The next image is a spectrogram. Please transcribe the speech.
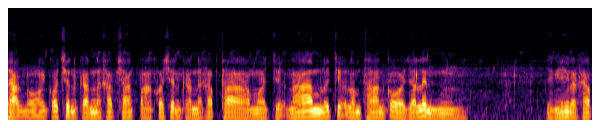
ช้างน้อยก็เช่นกันนะครับ ช้างป่าก็เช่นกันนะครับ ถ้ามาเจอน้ำหรือเจอลำธารก็จะเล่น อย่างนี้แหละครับ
